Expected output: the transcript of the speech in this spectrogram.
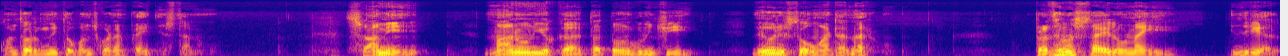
కొంతవరకు మీతో పంచుకోవడానికి ప్రయత్నిస్తాను. స్వామి మానవుని యొక్క తత్వం గురించి వివరిస్తూ ఒక మాట అన్నారు. ప్రథమ స్థాయిలో ఉన్నాయి ఇంద్రియాలు.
